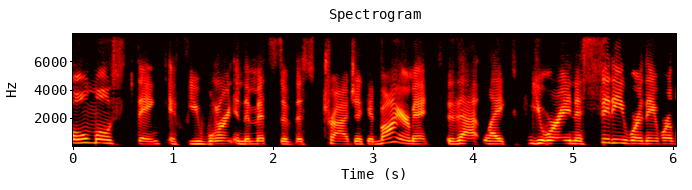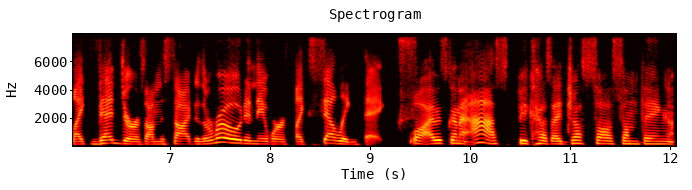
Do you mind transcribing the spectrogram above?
almost think if you weren't in the midst of this tragic environment that like you were in a city where they were like vendors on the side of the road and they were like selling things. Well, I was going to ask because I just saw something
